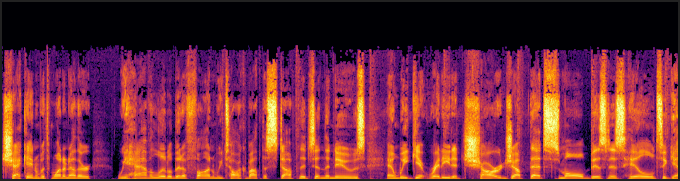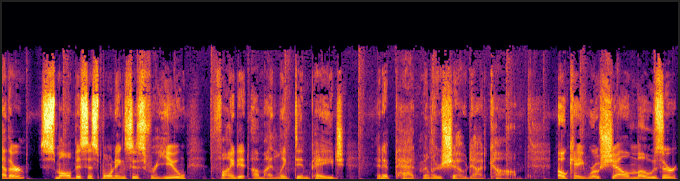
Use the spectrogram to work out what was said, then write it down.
check in with one another, we have a little bit of fun, we talk about the stuff that's in the news, and we get ready to charge up that small business hill together, Small Business Mornings is for you. Find it on my LinkedIn page and at patmillershow.com. Okay, Rochelle Moser,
